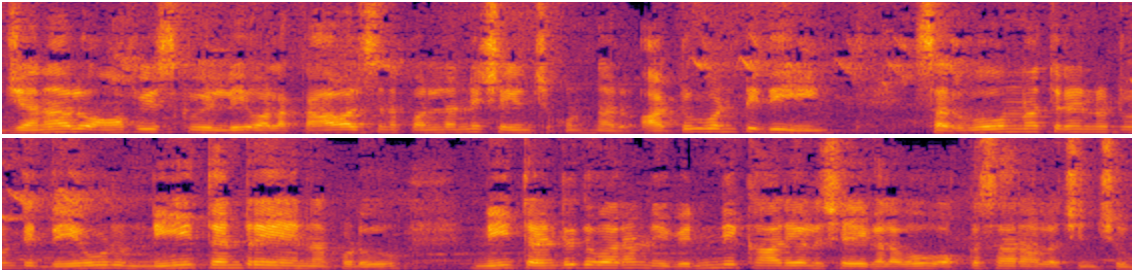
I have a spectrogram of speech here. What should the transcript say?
జనాలు ఆఫీస్కి వెళ్ళి వాళ్ళకి కావాల్సిన పనులన్నీ చేయించుకుంటున్నారు. అటువంటిది సర్వోన్నతుడైనటువంటి దేవుడు నీ తండ్రి అయినప్పుడు నీ తండ్రి ద్వారా నీవెన్ని కార్యాలు చేయగలవో ఒక్కసారి ఆలోచించు.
